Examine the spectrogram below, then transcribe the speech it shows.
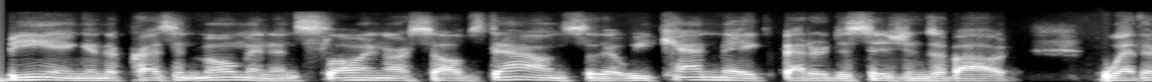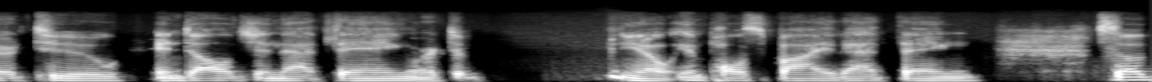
being in the present moment and slowing ourselves down so that we can make better decisions about whether to indulge in that thing or to you know impulse buy that thing. So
